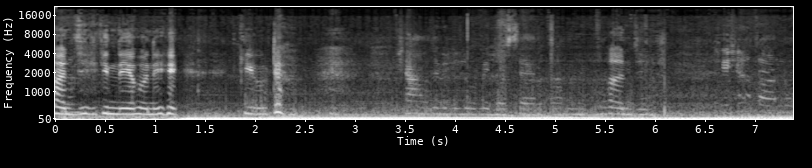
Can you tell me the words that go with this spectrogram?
ਹਾਂਜੀ ਕਿੰਨੇ ਉਹ ਨੇ। ਕਿਊਟ ਸ਼ਾਮ ਦੇ ਵੇਲੇ ਲੋਕ ਇਦਾਂ ਸੈਰ ਕਰਨ ਹਾਂਜੀ ਸ਼ੀਸ਼ਾ ਤਾਰ ਲੋ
